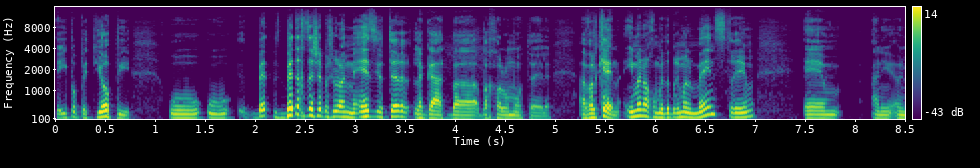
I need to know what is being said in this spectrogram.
היפ-הופ אתיופי, הוא, הוא בט- בטח זה שבשוליים מעז יותר לגעת בחלומות האלה. אבל כן, אם אנחנו מדברים על מיינסטרים, אני, אני,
